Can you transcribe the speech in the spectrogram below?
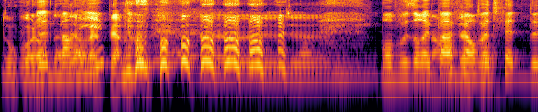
Donc voilà, Vous on a des répertoires. euh, de- Bon, vous n'aurez pas à faire votre fête de,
